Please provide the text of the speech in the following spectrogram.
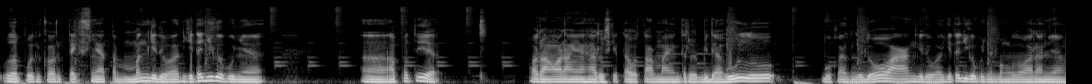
walaupun konteksnya temen gitu kan kita juga punya uh, apa tuh ya orang-orang yang harus kita utamain terlebih dahulu bukan lu doang gitu kan. Kita juga punya pengeluaran yang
